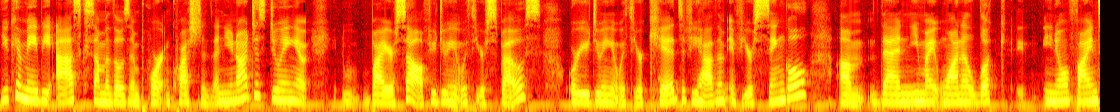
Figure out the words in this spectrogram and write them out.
you can maybe ask some of those important questions. And you're not just doing it by yourself, you're doing it with your spouse or you're doing it with your kids if you have them. If you're single, um, then you might want to look, you know, find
